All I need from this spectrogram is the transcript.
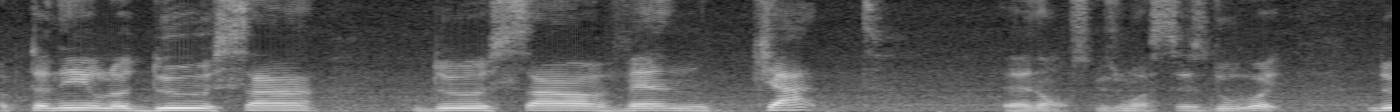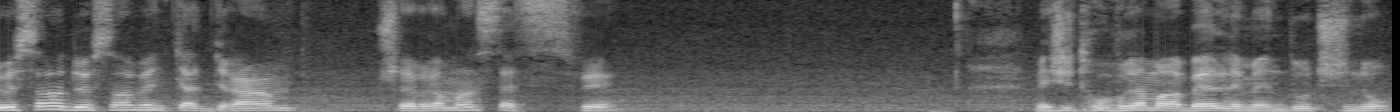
Obtenir le 200, 224. Euh, non, excuse-moi, 6, 12, oui. 200, 224 grammes. Je serais vraiment satisfait. Mais j'y trouve vraiment belle, les Mendocino.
